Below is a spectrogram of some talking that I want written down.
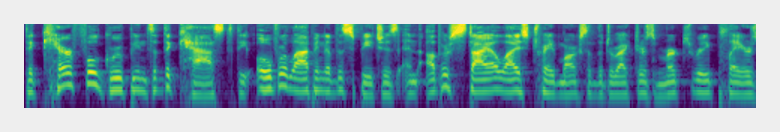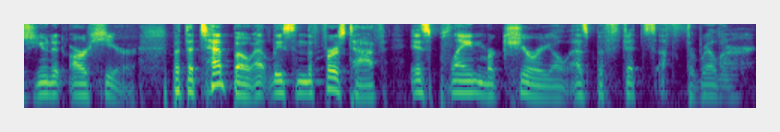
The careful groupings of the cast, the overlapping of the speeches, and other stylized trademarks of the director's Mercury Players unit are here. But the tempo, at least in the first half, is plain mercurial, as befits a thriller.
